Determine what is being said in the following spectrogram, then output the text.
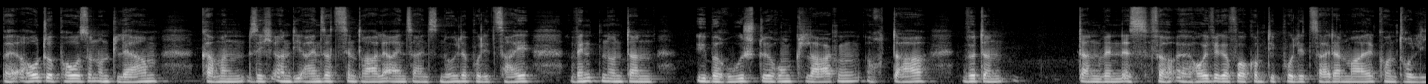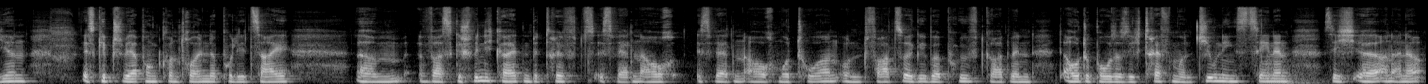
Bei Autoposen und Lärm kann man sich an die Einsatzzentrale 110 der Polizei wenden und dann über Ruhestörung klagen. Auch da wird dann, dann wenn es äh, häufiger vorkommt, die Polizei dann mal kontrollieren. Es gibt Schwerpunktkontrollen der Polizei. Ähm, was Geschwindigkeiten betrifft, es werden, auch, es werden auch Motoren und Fahrzeuge überprüft, gerade wenn Autoposer sich treffen und Tuning-Szenen sich äh, an einer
